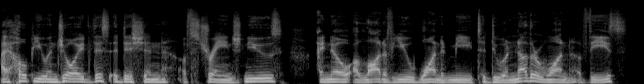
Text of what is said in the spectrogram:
I hope you enjoyed this edition of Strange News. I know a lot of you wanted me to do another one of these.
